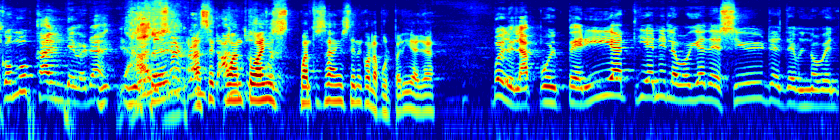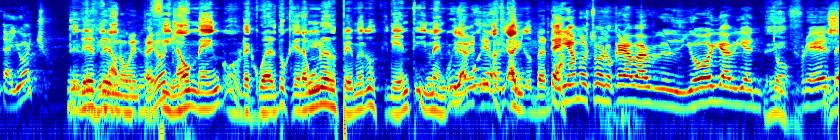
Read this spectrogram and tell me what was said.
¿Cómo caen de verdad? ¿Y usted ¿Hace cuántos años, cuántos años tiene con la pulpería ya? Bueno, la pulpería tiene, le voy a decir, desde el 98. Desde el Finao- 98. Finao Mengo, recuerdo que era uno de los primeros clientes y Mengo ya murió hace años, ¿verdad? Teníamos todo lo que era barrio de olla, viento Sí, fresco.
